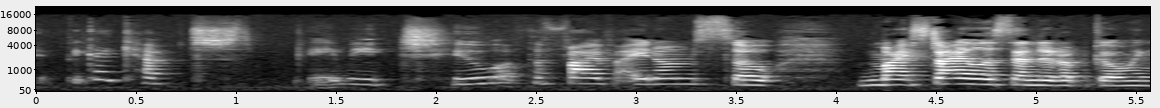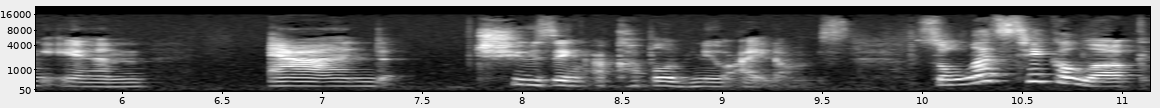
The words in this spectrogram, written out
I think I kept maybe two of the five items. So my stylist ended up going in and choosing a couple of new items. So let's take a look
